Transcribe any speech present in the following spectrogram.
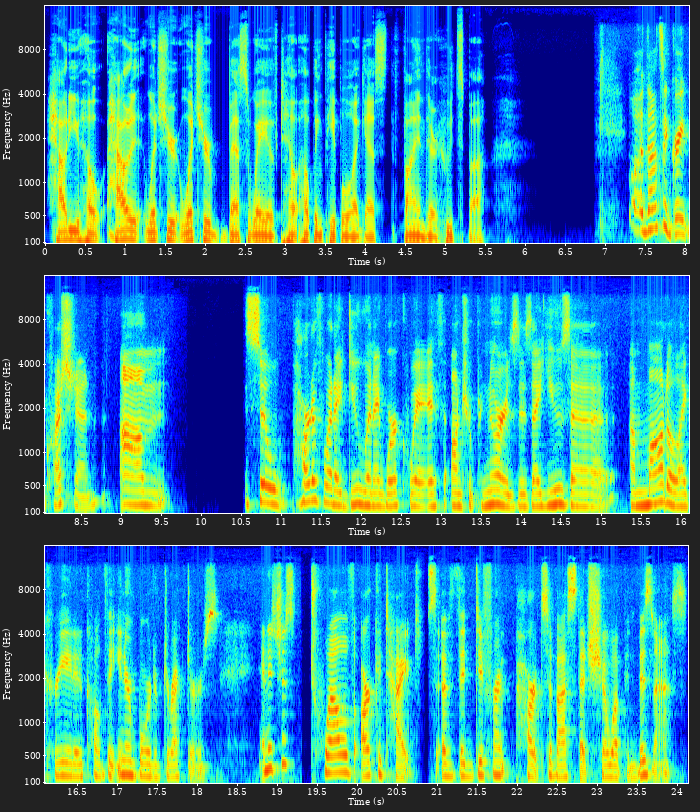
how do you help? How do, what's your what's your best way of tel- helping people? I guess find their chutzpah. Well, that's a great question. Um, so part of what I do when I work with entrepreneurs is I use a, a model I created called the inner board of directors. And it's just 12 archetypes of the different parts of us that show up in business.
